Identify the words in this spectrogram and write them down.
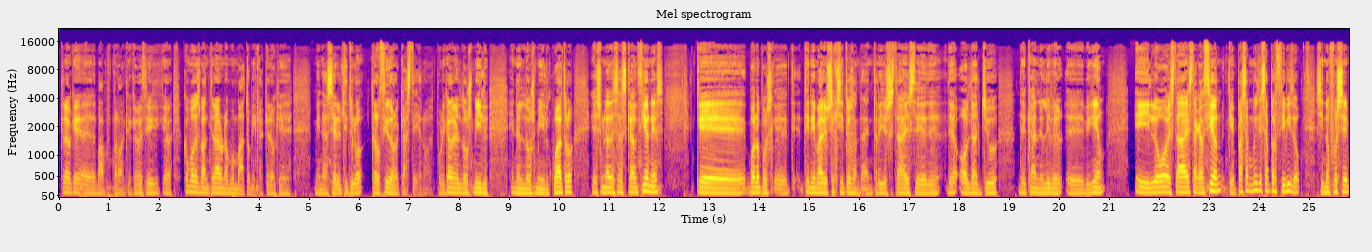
Creo que, eh, vamos, perdón, que quiero decir que, cómo desmantelar una bomba atómica. Creo que viene a ser el título traducido al castellano. Publicado en el 2000, en el 2004, es una de esas canciones que bueno pues que tiene varios éxitos entre entre ellos está este de, de All That You de Can Live eh, Begin y luego está esta canción que pasa muy desapercibido si no fuese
